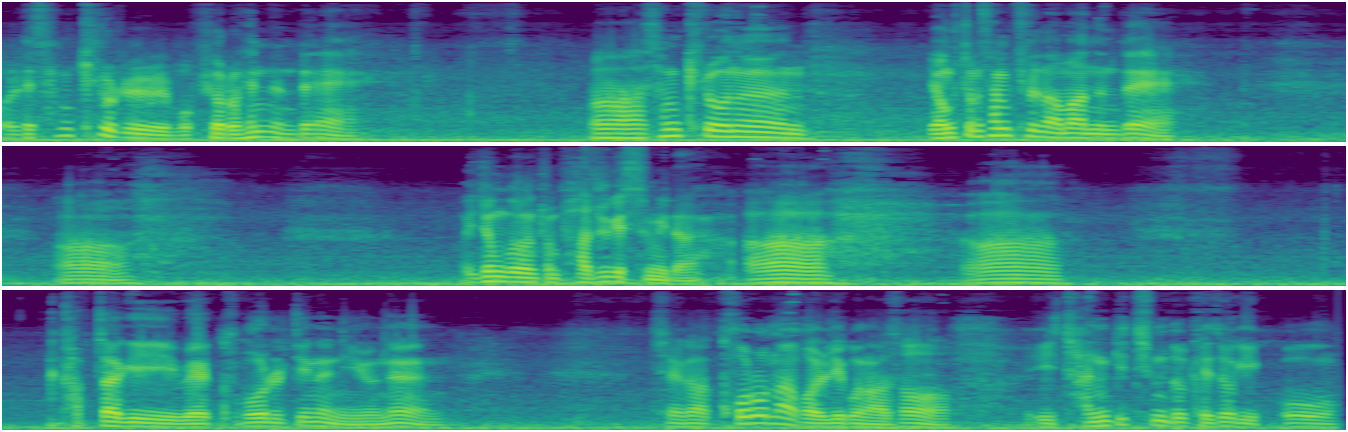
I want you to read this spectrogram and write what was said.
원래 3km를 목표로 했는데, 와, 3km는 0.3km 남았는데, 어, 이 정도는 좀 봐주겠습니다. 아, 아, 갑자기 왜 구보를 뛰는 이유는 제가 코로나 걸리고 나서 이 잔기침도 계속 있고,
